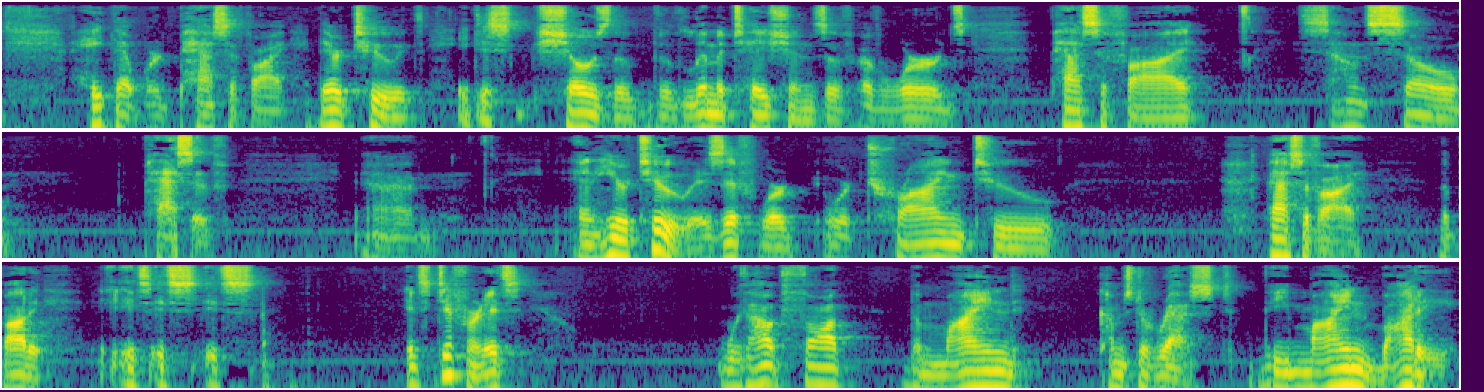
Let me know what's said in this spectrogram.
I hate that word pacify. There too, it, it just shows the, the limitations of, of words. Pacify sounds so passive. Um, and here too, as if we're, we're trying to pacify the body it's it's it's it's different. It's without thought, the mind comes to rest. The mind body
